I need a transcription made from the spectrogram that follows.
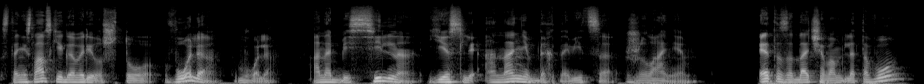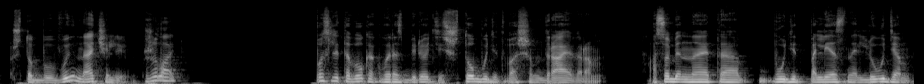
Станиславский говорил, что воля, воля, она бессильна, если она не вдохновится желанием. Эта задача вам для того, чтобы вы начали желать. После того, как вы разберетесь, что будет вашим драйвером, особенно это будет полезно людям,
